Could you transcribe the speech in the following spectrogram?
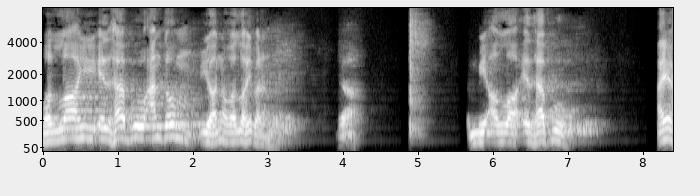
Wallahi idhabu antum. Ya, no, wallahi barang. Ya. Demi Allah idhabu. Ayo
